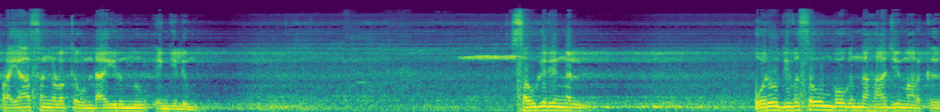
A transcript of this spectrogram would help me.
പ്രയാസങ്ങളൊക്കെ ഉണ്ടായിരുന്നു എങ്കിലും സൗകര്യങ്ങൾ ഓരോ ദിവസവും പോകുന്ന ഹാജിമാർക്ക്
